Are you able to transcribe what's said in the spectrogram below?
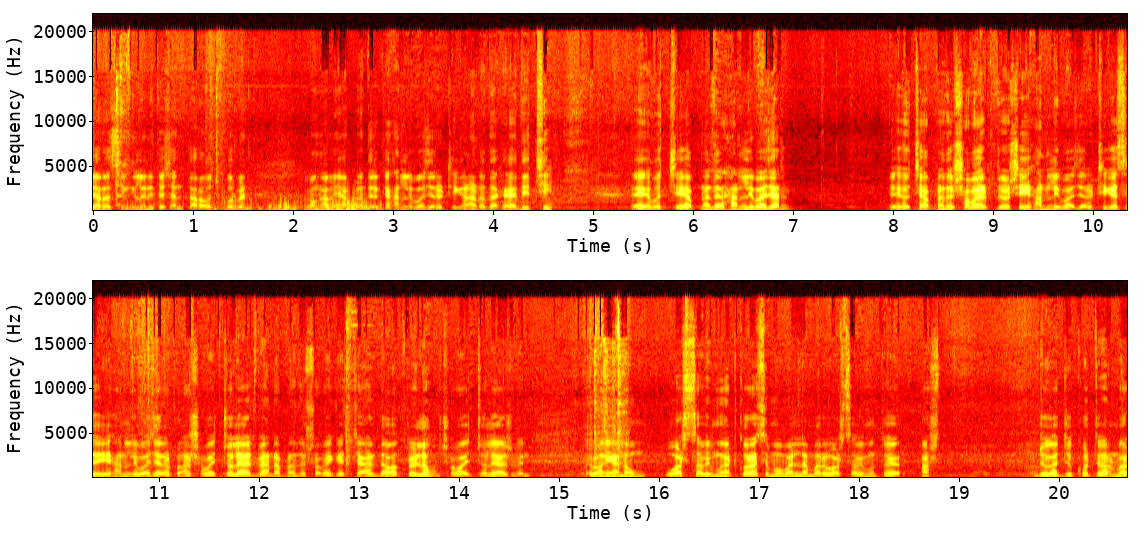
যারা সিঙ্গেলে নিতে চান তারাও করবেন। এবং আমি আপনাদেরকে হানলি বাজারের ঠিকানাটা দেখায় দিচ্ছি। এই হচ্ছে আপনাদের হানলি বাজার। এই হচ্ছে আপনাদের সবার প্রিয় সেই হানলি বাজার, ঠিক আছে? এই হানলি বাজার আপনারা সবাই চলে আসবেন, আপনাদের সবাইকে চার দাওয়াত রইল, সবাই চলে আসবেন। এবং এখানে হোয়াটসঅ্যাপে অ্যাড করা আছে, মোবাইল নাম্বার হোয়াটসঅ্যাপের মতো আস, যোগাযোগ করতে পারেন বা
